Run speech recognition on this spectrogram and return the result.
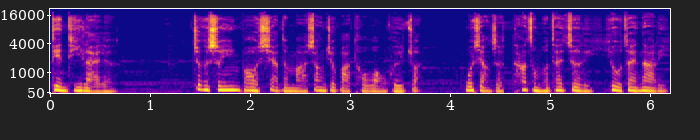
电梯来了，这个声音把我吓得马上就把头往回转。我想着他怎么在这里，又在那里。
